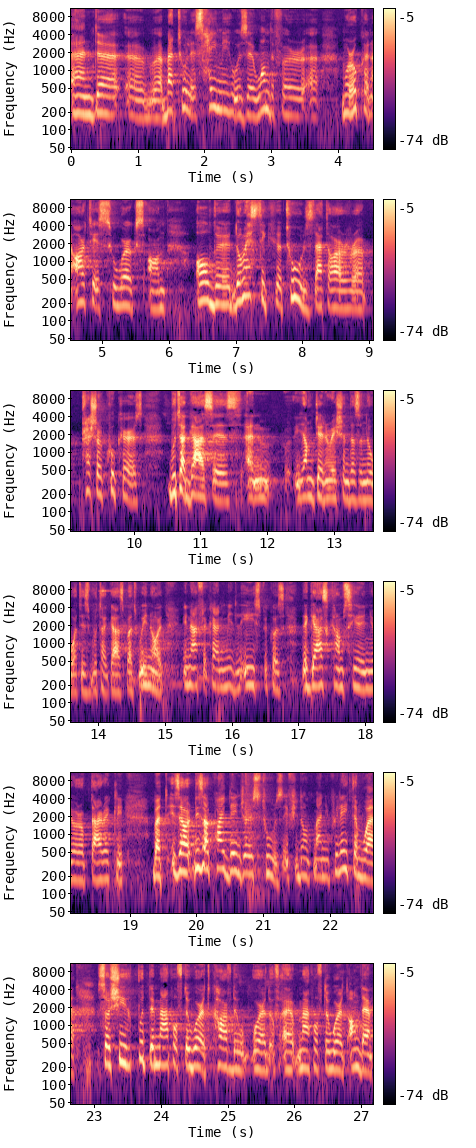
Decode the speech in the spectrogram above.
and uh, uh, Haimi, who is a wonderful uh, Moroccan artist who works on all the domestic uh, tools that are pressure cookers, butagazes, and young generation doesn't know what is butagaz, but we know it in Africa and Middle East because the gas comes here in Europe directly. But are, these are quite dangerous tools if you don't manipulate them well. So she put the map of the world, carved the word of, uh, map of the world on them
